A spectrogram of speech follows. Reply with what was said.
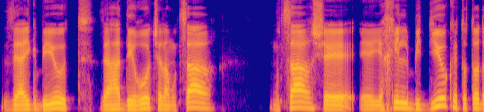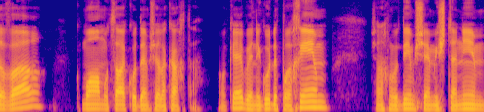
זה העקביות, זה ההדירות של המוצר, מוצר שיכיל בדיוק את אותו דבר כמו המוצר הקודם שלקחת, אוקיי? בניגוד לפרחים שאנחנו יודעים שהם משתנים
